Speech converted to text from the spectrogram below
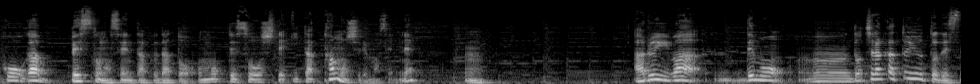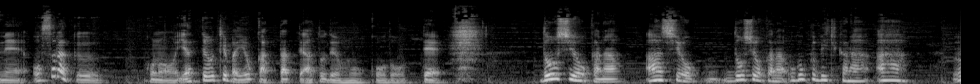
方がベストの選択だと思ってそうしていたかもしれませんね。うん。あるいは、でも、うん、どちらかというとですね、おそらく、このやっておけばよかったって後で思う行動って、どうしようかな、ああしよう、どうしようかな、動くべきかな、ああ、う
